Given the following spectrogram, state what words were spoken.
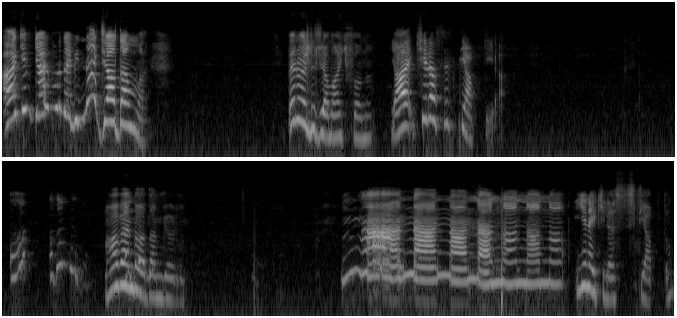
Akif gel burada binlerce adam var. Ben öldüreceğim Akif onu. Ya kill asist yaptı ya. Aha adam gördüm. Aha ben de adam gördüm. Na na na na na na na. Yine kill asist yaptım.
